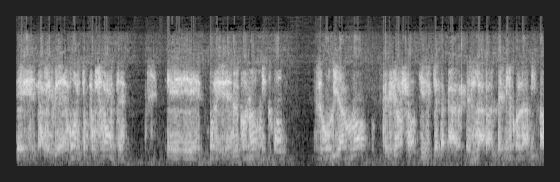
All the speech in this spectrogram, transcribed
eh, terrible de muertos, por suerte eh, en lo económico, el gobierno, creo yo, tiene que atacar la pandemia con la misma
